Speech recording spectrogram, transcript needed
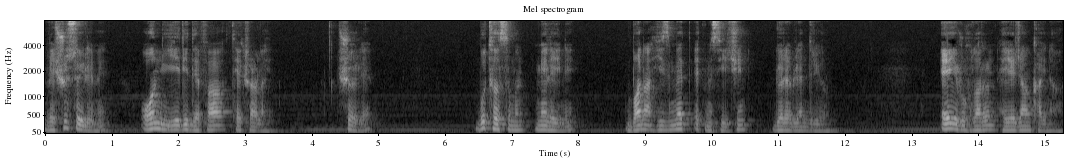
ve şu söylemi 17 defa tekrarlayın. Şöyle bu tılsımın meleğini bana hizmet etmesi için görevlendiriyorum. Ey ruhların heyecan kaynağı,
